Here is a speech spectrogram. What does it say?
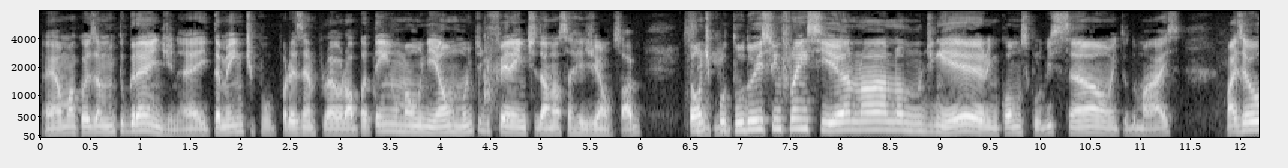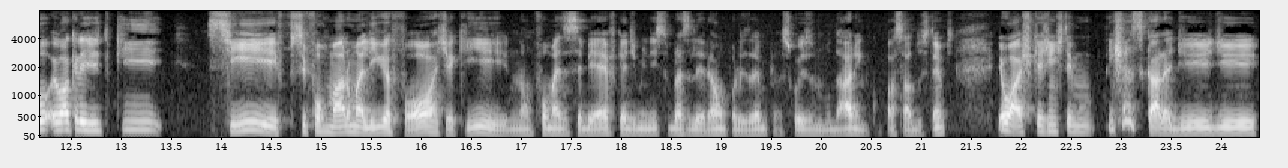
É uma coisa muito grande, né? E também, tipo, por exemplo, a Europa tem uma união muito diferente da nossa região, sabe? Então, Sim. tipo, tudo isso influencia no, no dinheiro, em como os clubes são e tudo mais. Mas eu, eu acredito que se se formar uma liga forte aqui, não for mais a CBF que administra o Brasileirão, por exemplo, as coisas mudarem com o passar dos tempos, eu acho que a gente tem, tem chance, cara, de, de,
